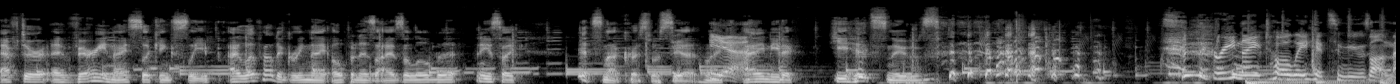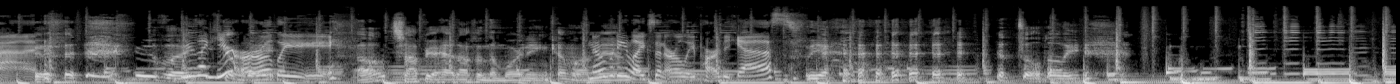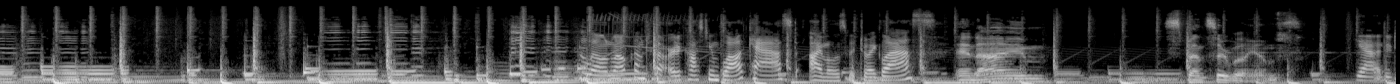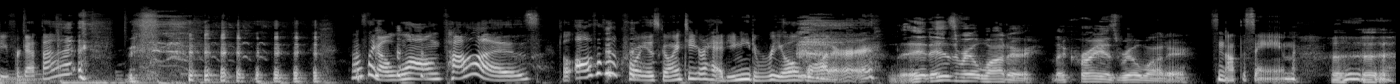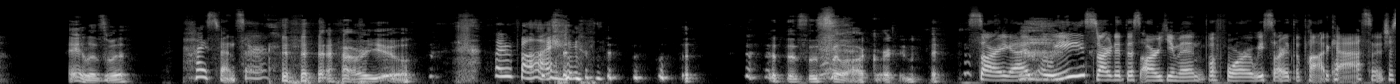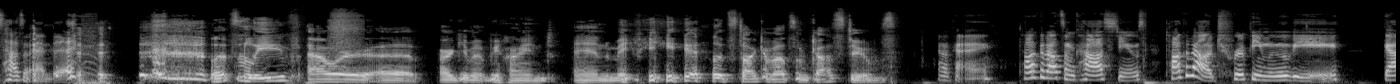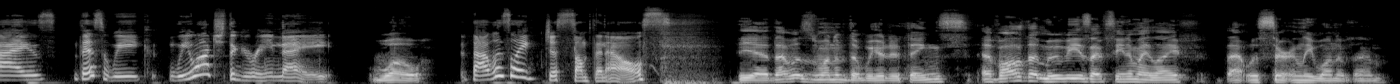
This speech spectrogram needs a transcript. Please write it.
After a very nice looking sleep, I love how the Green Knight opened his eyes a little bit and he's like, It's not Christmas yet. Like, Yeah. I need a. He hit snooze. The Green Knight totally hit snooze on that. he was like, He's like, You're "Come on. early. I'll chop your head off in the morning. Come on. Nobody man." likes an early party guest. Yeah. totally. Hello and welcome to the Art of Costume Blogcast. I'm Elizabeth Joy Glass. And I'm Spencer Williams. Yeah, did you forget that? that was like a long pause. All the LaCroix is going to your head. You need real water. It is real water. LaCroix is real water. It's not the same. Ugh. Hey, Elizabeth. Hi, Spencer. How are you? I'm fine. This is so awkward. Sorry, guys. We started this argument before we started the podcast, and it just hasn't ended. let's leave our uh, argument behind and maybe let's talk about some costumes. Okay. Talk about some costumes. Talk about a trippy movie. Guys, this week we watched The Green Knight. Whoa. That was like just something else. Yeah, that was one of the weirder things. Of all the movies I've seen in my life, that was certainly one of them.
